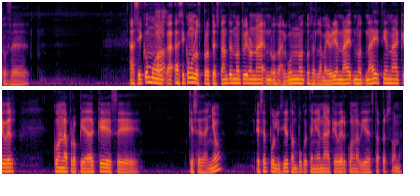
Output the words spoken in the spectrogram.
o sea, así como, así como los protestantes no tuvieron nada, o sea, algunos, o sea, la mayoría, nadie, nadie tiene nada que ver con la propiedad que se, que se dañó, ese policía tampoco tenía nada que ver con la vida de esta persona.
